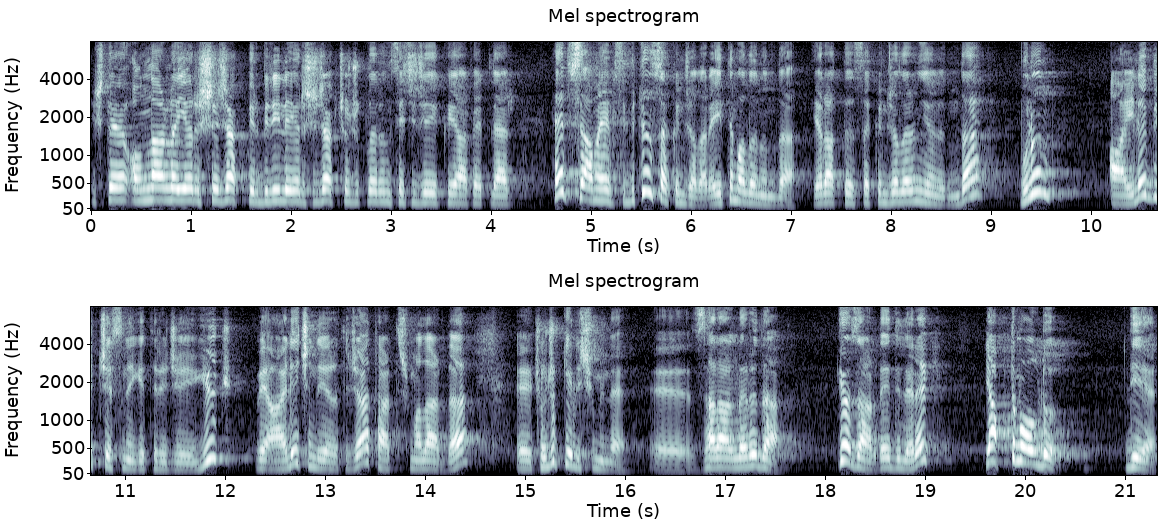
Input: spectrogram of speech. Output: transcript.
işte onlarla yarışacak, birbiriyle yarışacak çocukların seçeceği kıyafetler. Hepsi ama hepsi, bütün sakıncalar eğitim alanında yarattığı sakıncaların yanında bunun aile bütçesine getireceği yük ve aile içinde yaratacağı tartışmalar da e, çocuk gelişimine e, zararları da göz ardı edilerek yaptım oldu diye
